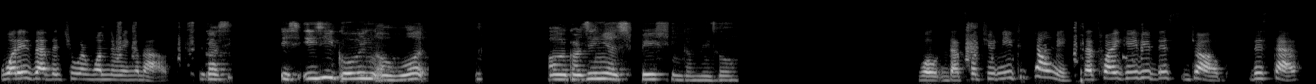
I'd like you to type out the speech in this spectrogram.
What is that that you were wondering about? because is easy going a word or causing a space in the middle. Well, that's what you need to tell me. That's why I gave you this job, this task,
